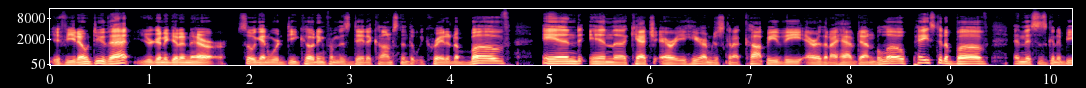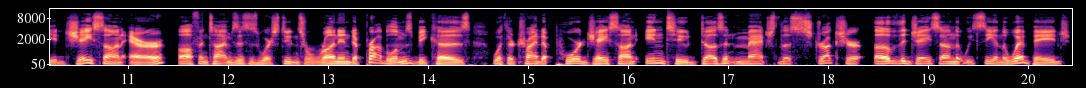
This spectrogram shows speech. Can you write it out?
If you don't do that, you're going to get an error. So again, we're decoding from this data constant that we created above, and in the catch area here, I'm just going to copy the error that I have down below, paste it above, and this is going to be a JSON error. Oftentimes, this is where students run into problems because what they're trying to pour JSON into doesn't match the structure of the JSON that we see on the web page.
